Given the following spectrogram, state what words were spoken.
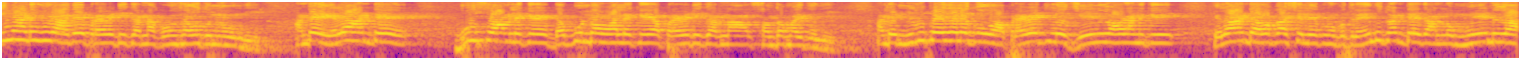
ఈనాడు కూడా అదే ప్రైవేటీకరణ కొనసాగుతూనే ఉంది. అంటే ఎలా అంటే భూస్వాములకే డబ్బున్న వాళ్ళకే ఆ ప్రైవేటీకరణ సొంతమవుతుంది అంటే నిరుపేదలకు ఆ ప్రైవేట్లో జైలు కావడానికి ఎలాంటి అవకాశం లేకుండా పోతుంది ఎందుకంటే దాంట్లో మెయిన్గా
